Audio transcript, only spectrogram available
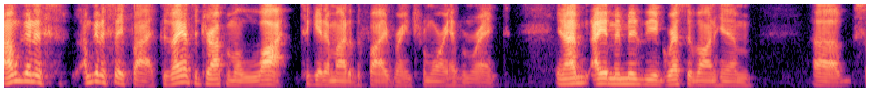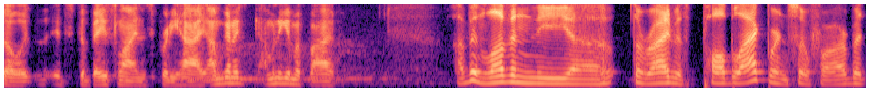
I'm gonna I'm gonna say five because I have to drop him a lot to get him out of the five range from where I have him ranked, and I'm I am admittedly aggressive on him, uh, so it, it's the baseline is pretty high. I'm gonna I'm gonna give him a five. I've been loving the uh, the ride with Paul Blackburn so far, but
